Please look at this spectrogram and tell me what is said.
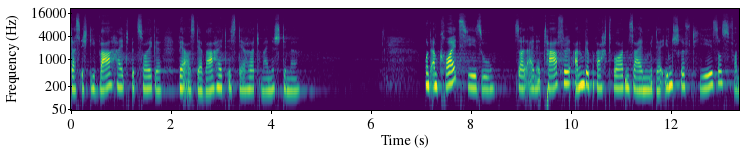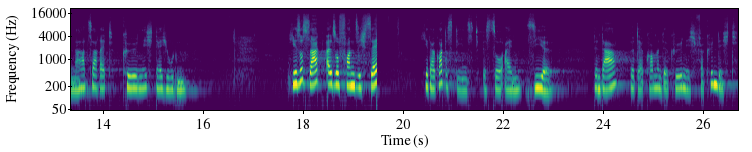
dass ich die Wahrheit bezeuge. Wer aus der Wahrheit ist, der hört meine Stimme. Und am Kreuz Jesu soll eine Tafel angebracht worden sein mit der Inschrift Jesus von Nazareth, König der Juden. Jesus sagt also von sich selbst, jeder Gottesdienst ist so ein Siehe, denn da wird der kommende König verkündigt.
